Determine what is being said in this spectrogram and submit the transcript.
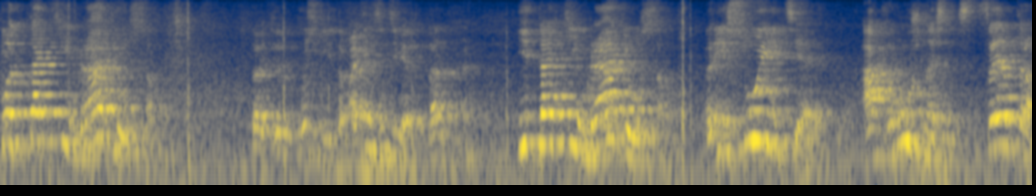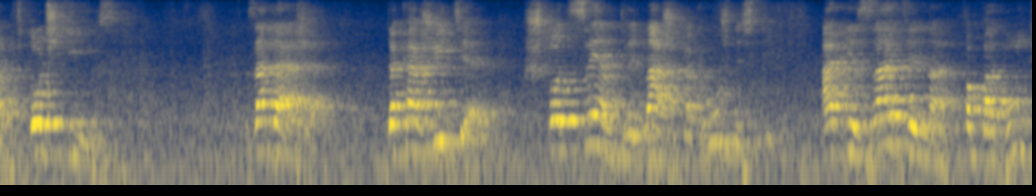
Вот таким радиусом, давайте, пусть и там 1 сантиметр, да? И таким радиусом рисуете окружность с центром в точке x. Задача. Докажите, что центры наших окружностей обязательно попадут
